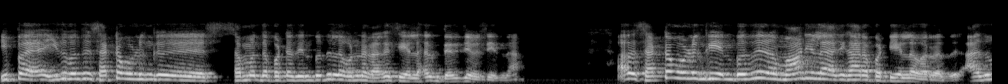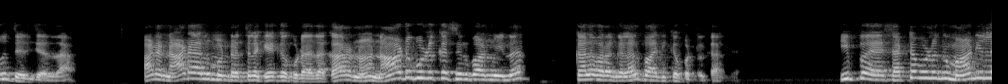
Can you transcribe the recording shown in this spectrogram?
இப்ப இது வந்து சட்ட ஒழுங்கு சம்பந்தப்பட்டது என்பதுல ஒன்றும் ரகசியம் எல்லாரும் தெரிஞ்ச விஷயம்தான். அது சட்ட ஒழுங்கு என்பது மாநில அதிகார பட்டியல்ல வர்றது அதுவும் தெரிஞ்சதுதான். ஆனா நாடாளுமன்றத்துல கேட்கக்கூடாதா? காரணம் நாடு முழுக்க சிறுபான்மையினர் கலவரங்களால் பாதிக்கப்பட்டிருக்காங்க. இப்ப சட்ட ஒழுங்கு மாநில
